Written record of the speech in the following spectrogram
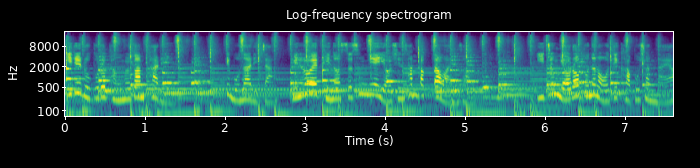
1위 루브르 박물관 파리 2위 모나리자 밀로의 비너스 승리의 여신 삼박자 완성 이 중 여러분은 어디 가보셨나요?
